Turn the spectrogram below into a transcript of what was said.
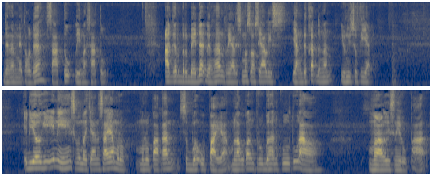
dengan metode 151 agar berbeda dengan realisme sosialis yang dekat dengan Uni Soviet. Ideologi ini, pembacaan saya merupakan sebuah upaya melakukan perubahan kultural melalui seni rupa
